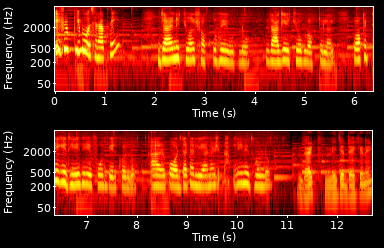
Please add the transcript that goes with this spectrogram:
এসব কি বলছেন আপনি? জায়ানের চোয়াল শক্ত হয়ে উঠল। রাগে চোখ রক্তলাল। পকেট থেকে ধীরে ধীরে ফোন বের করল আর পর্দাটা লিয়ানার সামনে এনে ধরলো। দেখ নিজে দেখে নে।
